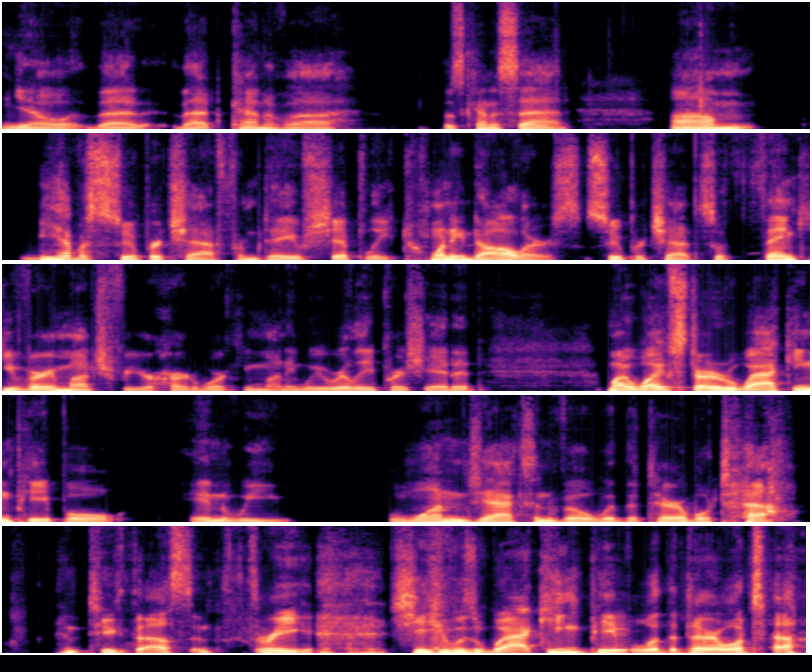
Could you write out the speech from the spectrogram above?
you know, that that kind of uh was kind of sad. Um we have a super chat from Dave Shipley, $20 super chat. So thank you very much for your hardworking money. We really appreciate it. My wife started whacking people and we won Jacksonville with the terrible towel in 2003. She was whacking people with the terrible towel.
